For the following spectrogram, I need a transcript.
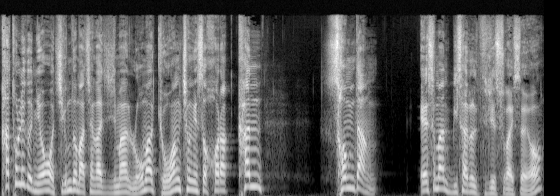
카톨릭은요, 지금도 마찬가지지만 로마 교황청에서 허락한 성당에서만 미사를 드릴 수가 있어요.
